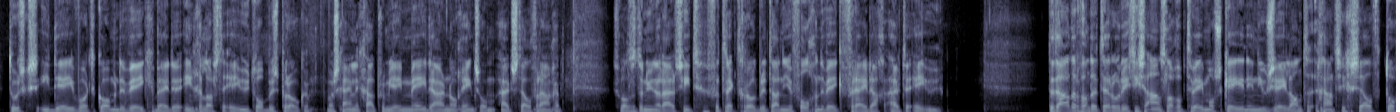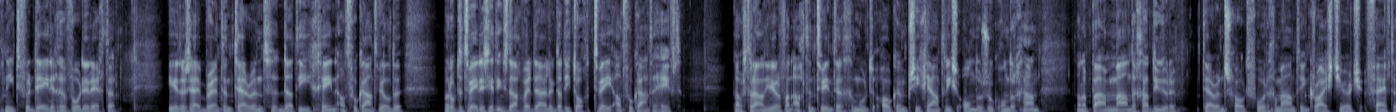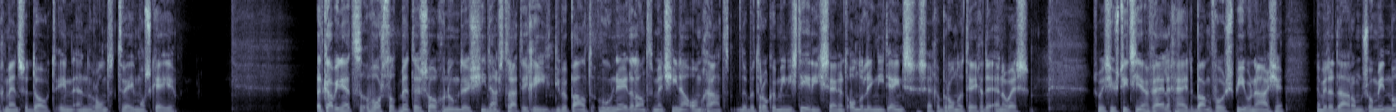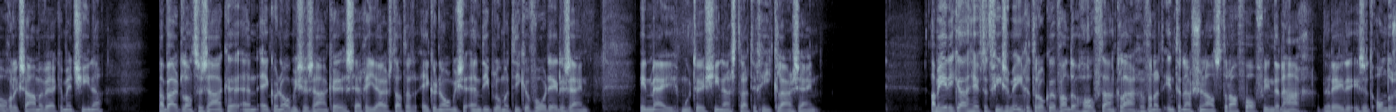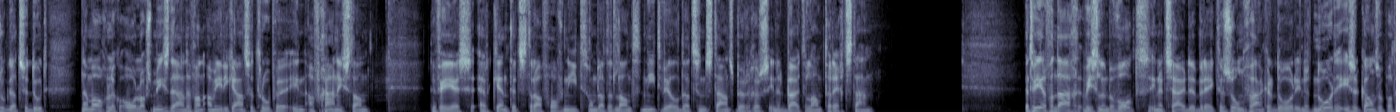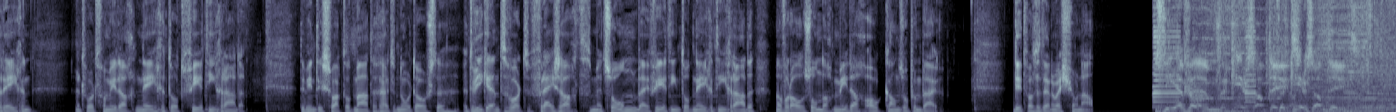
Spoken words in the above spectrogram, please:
Tusks idee wordt komende week bij de ingelaste EU-top besproken. Waarschijnlijk gaat premier May daar nog eens om uitstel vragen. Zoals het er nu naar uitziet vertrekt Groot-Brittannië volgende week vrijdag uit de EU. De dader van de terroristische aanslag op twee moskeeën in Nieuw-Zeeland... gaat zichzelf toch niet verdedigen voor de rechter. Eerder zei Brenton Tarrant dat hij geen advocaat wilde... maar op de tweede zittingsdag werd duidelijk dat hij toch twee advocaten heeft. De Australiër van 28 moet ook een psychiatrisch onderzoek ondergaan... dat een paar maanden gaat duren. Tarrant schoot vorige maand in Christchurch 50 mensen dood in en rond twee moskeeën. Het kabinet worstelt met de zogenoemde China-strategie... die bepaalt hoe Nederland met China omgaat. De betrokken ministeries zijn het onderling niet eens... zeggen bronnen tegen de NOS. Zo is justitie en veiligheid bang voor spionage... en willen daarom zo min mogelijk samenwerken met China. Maar buitenlandse zaken en economische zaken zeggen juist... dat er economische en diplomatieke voordelen zijn. In mei moet de China-strategie klaar zijn. Amerika heeft het visum ingetrokken van de hoofdaanklager van het internationaal strafhof in Den Haag. De reden is het onderzoek dat ze doet naar mogelijke oorlogsmisdaden van Amerikaanse troepen in Afghanistan. De VS erkent het strafhof niet omdat het land niet wil dat zijn staatsburgers in het buitenland terechtstaan. Het weer vandaag wisselend bewolkt. In het zuiden breekt de zon vaker door. In het noorden is er kans op wat regen. Het wordt vanmiddag 9 tot 14 graden. De wind is zwak tot matig uit het noordoosten. Het weekend wordt vrij zacht met zon bij 14 tot 19 graden... maar vooral zondagmiddag ook kans op een bui. Dit was het NOS Journaal. ZFM, verkeersupdate.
